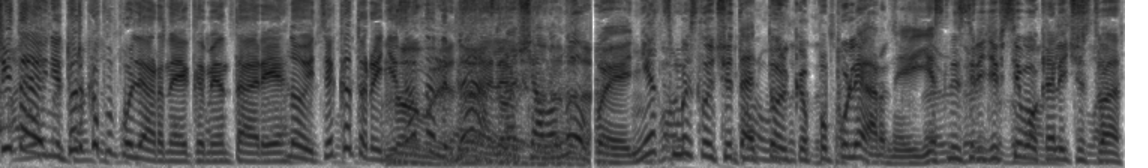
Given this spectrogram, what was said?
Читаю не только популярные комментарии, но и те, которые недавно Новые, да, написали. да, Сначала новые. Нет смысла читать только популярные. Если среди всего количества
